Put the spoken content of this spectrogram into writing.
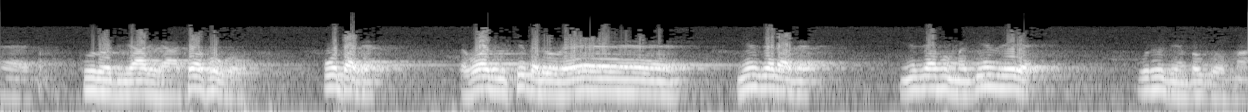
အဲကုသိုလ်တရားတွေဟာအဆက်ဖို့ကိုပို့တတ်တဲ့ ဘောကြီးဖြစ်တယ်လို့ပဲညင်းစေရတဲ့ညင်းစေမှုမကျင်းသေးတဲ့ပုရုဇဉ်ပုဂ္ဂိုလ်မှာ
